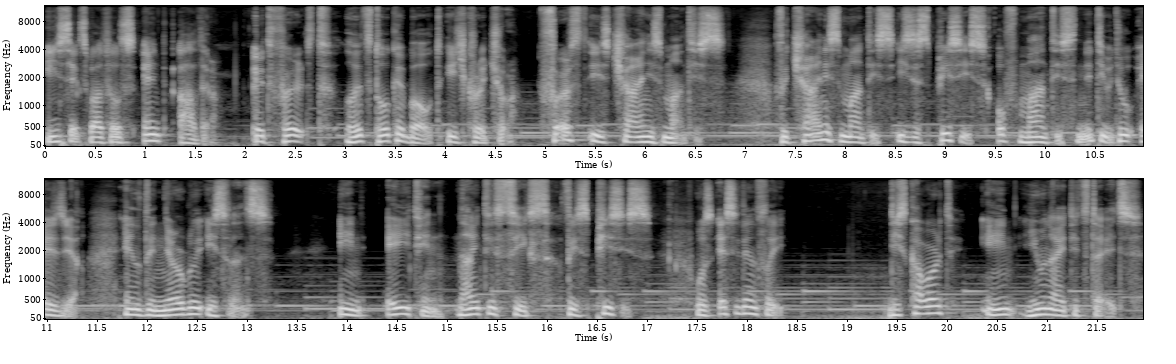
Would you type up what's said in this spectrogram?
insects battles and other. At first, let's talk about each creature. First is Chinese mantis. The Chinese mantis is a species of mantis native to Asia and the nearby islands. In 1896, this species was accidentally discovered in United States.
